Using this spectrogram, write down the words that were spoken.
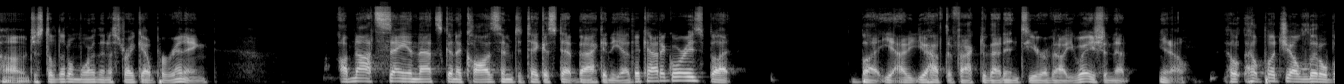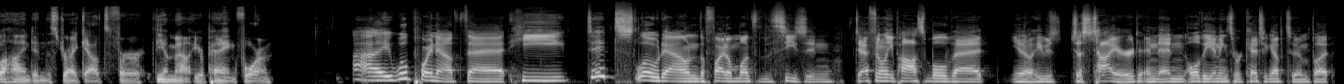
Um, just a little more than a strikeout per inning. I'm not saying that's going to cause him to take a step back in the other categories, but but yeah, you have to factor that into your evaluation. That you know he'll he'll put you a little behind in the strikeouts for the amount you're paying for him. I will point out that he did slow down the final month of the season. Definitely possible that you know, he was just tired and, and all the innings were catching up to him. But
